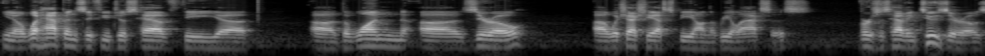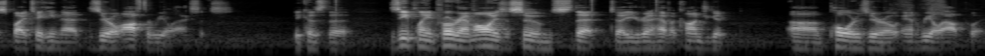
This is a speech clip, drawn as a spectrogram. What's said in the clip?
you know what happens if you just have the the one zero, which actually has to be on the real axis, versus having two zeros by taking that zero off the real axis because the z-plane program always assumes that uh, you're going to have a conjugate uh, polar zero and real output.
